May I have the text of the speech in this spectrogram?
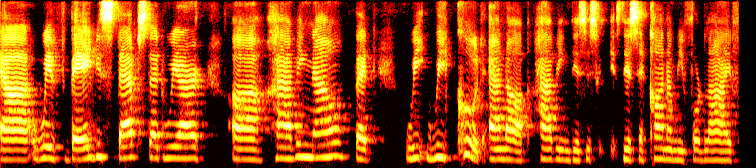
uh, with baby steps that we are uh, having now. But we we could end up having this this economy for life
